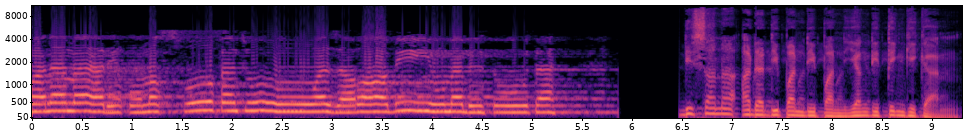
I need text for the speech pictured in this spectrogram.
ونمارق مصفوفة وزرابي مبثوثة Di sana ada dipan-dipan yang ditinggikan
